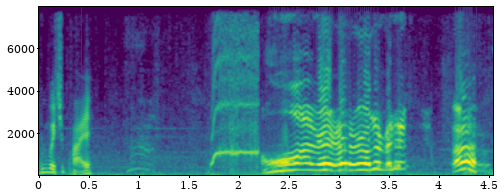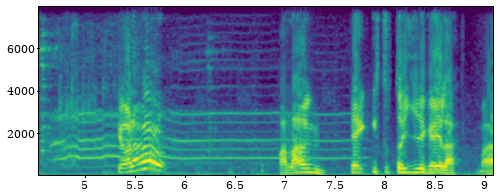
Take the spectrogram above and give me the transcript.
วิ่งไปชิบหายอ๋อเอ้ยเอ้ยเอ้ยเอ้ยเอ้ยเอ้ยเจอแล้วพลังเด็กอิสตรียังไงล่ะมา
